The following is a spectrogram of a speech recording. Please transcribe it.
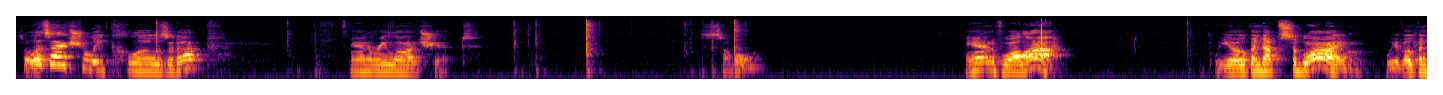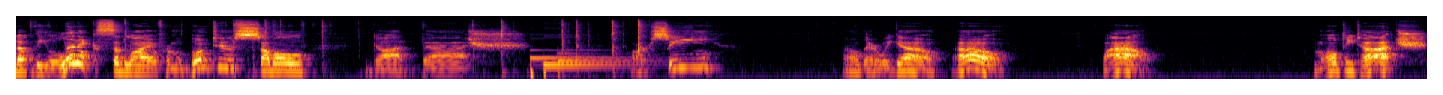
So let's actually close it up and relaunch it. Subl. And voila! We opened up Sublime we have opened up the Linux Sublime from Ubuntu subl.bash rc. Well, oh, there we go. Oh, wow. Multi-touch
